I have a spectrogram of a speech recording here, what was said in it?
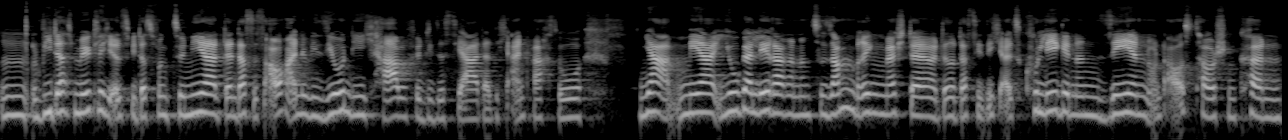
wie das möglich ist, wie das funktioniert. Denn das ist auch eine Vision, die ich habe für dieses Jahr, dass ich einfach so ja, mehr Yoga-Lehrerinnen zusammenbringen möchte, dass sie sich als Kolleginnen sehen und austauschen können.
